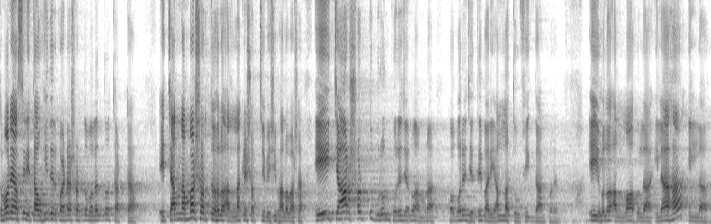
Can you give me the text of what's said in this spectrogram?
তো মনে আসেনি, তাওহিদের কয়টা শর্ত বলেন তো? চারটা। এই চার নাম্বার শর্ত হলো আল্লাহকে সবচেয়ে বেশি ভালোবাসা। এই চার শর্ত পূরণ করে যেন আমরা কবরে যেতে পারি। আল্লাহ তৌফিক দান করেন। এই হলো আল্লাহুল্লাহ ইলাহা ইল্লাহু।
